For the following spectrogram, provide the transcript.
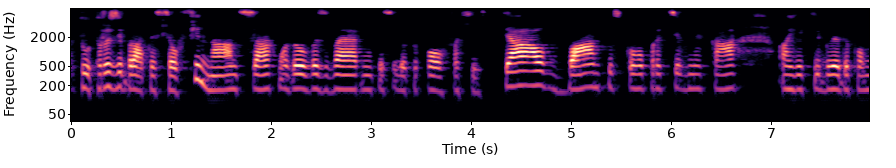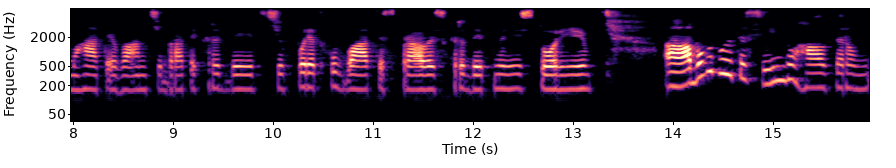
Тут розібратися в фінансах, можливо, ви звернетеся до такого фахівця, банківського працівника, який буде допомагати вам чи брати кредит, чи впорядкувати справи з кредитною історією. Або ви будете своїм бухгалтером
